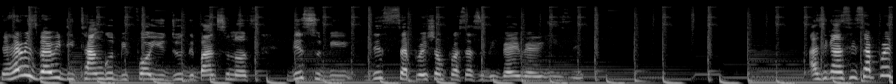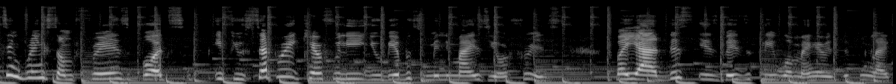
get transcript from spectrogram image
Your hair is very detangled before you do the bantu knots this would be this separation process will be very very easy. As you can see separating brings some frizz but if you separate carefully you'll be able to minimize your frizz. But yeah this is basically what my hair is looking like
